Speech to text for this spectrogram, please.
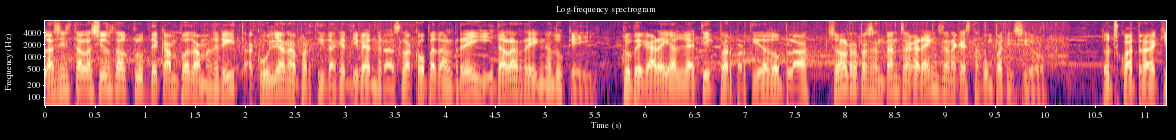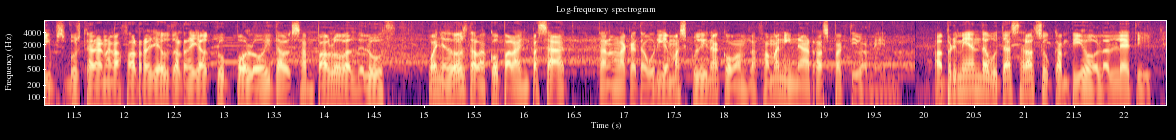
Les instal·lacions del Club de Campo de Madrid acullen a partir d'aquest divendres la Copa del Rei i de la Reina d'Hockey. Club Egara i Atlètic, per partida doble, són els representants agarencs en aquesta competició. Tots quatre equips buscaran agafar el relleu del Reial Club Polo i del San Pablo Valdeluz, guanyadors de la Copa l'any passat, tant en la categoria masculina com en la femenina, respectivament. El primer en debutar serà el subcampió, l'Atlètic.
